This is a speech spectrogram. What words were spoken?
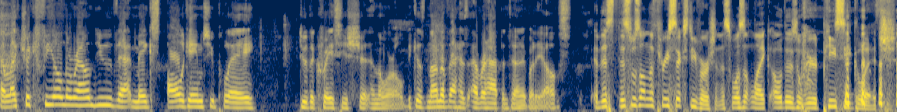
electric field around you that makes all games you play do the craziest shit in the world because none of that has ever happened to anybody else. And this this was on the 360 version. This wasn't like, oh, there's a weird PC glitch.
